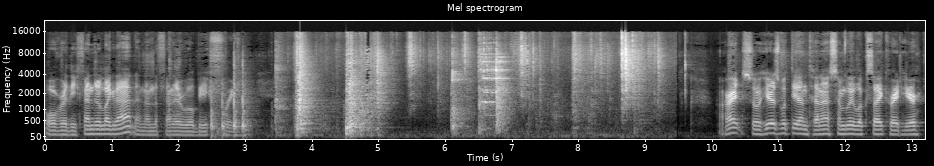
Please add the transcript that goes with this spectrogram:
over the fender like that, and then the fender will be free. All right, so here's what the antenna assembly looks like right here.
